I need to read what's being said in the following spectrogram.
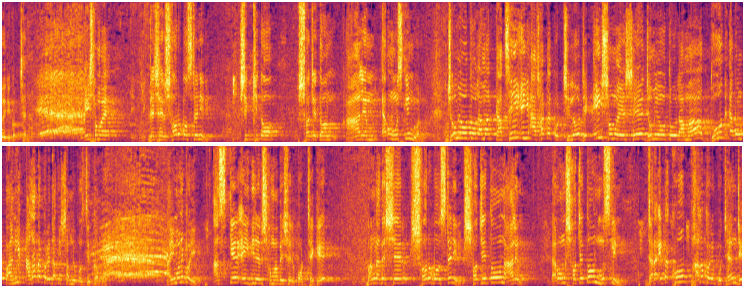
তৈরি করছেন। এই সময় দেশের সর্বশ্রেণীর শিক্ষিত সচেতন, আলেম এবং মুসলিমগণ জমিয়তুল আমার কাছে এই আশাটা করছিল যে এই সময়ে সে জমিয়তুল আমা দুধ এবং পানি আলাদা করে জাতির সামনে উপস্থিত করবে। আমি মনে করি আজকের এই দিনের সমাবেশের পর থেকে বাংলাদেশের সর্বশ্রেণীর সচেতন আলেম এবং সচেতন মুসলিম যারা এটা খুব ভালো করে বুঝেন যে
